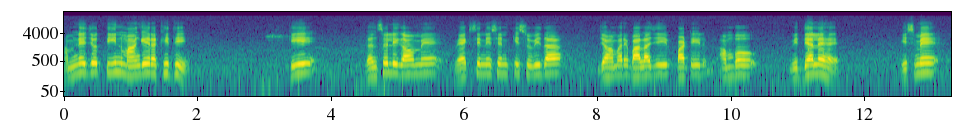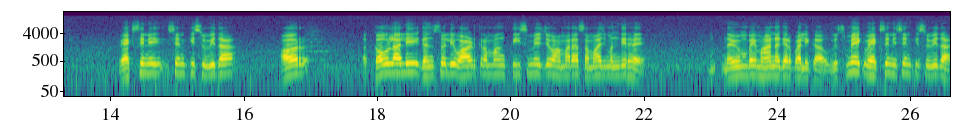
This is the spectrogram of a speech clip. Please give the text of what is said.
हमने जो तीन मांगे रखी थी कि घनसोली गाँव में वैक्सीनेशन की सुविधा, जो हमारे बालाजी पाटिल अम्बो विद्यालय है, इसमें वैक्सीनेशन की सुविधा और कौलाली घनसोली वार्ड क्रमांक तीस में जो हमारा समाज मंदिर है नवी मुंबई महानगर पालिका उसमें एक वैक्सीनेशन की सुविधा।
